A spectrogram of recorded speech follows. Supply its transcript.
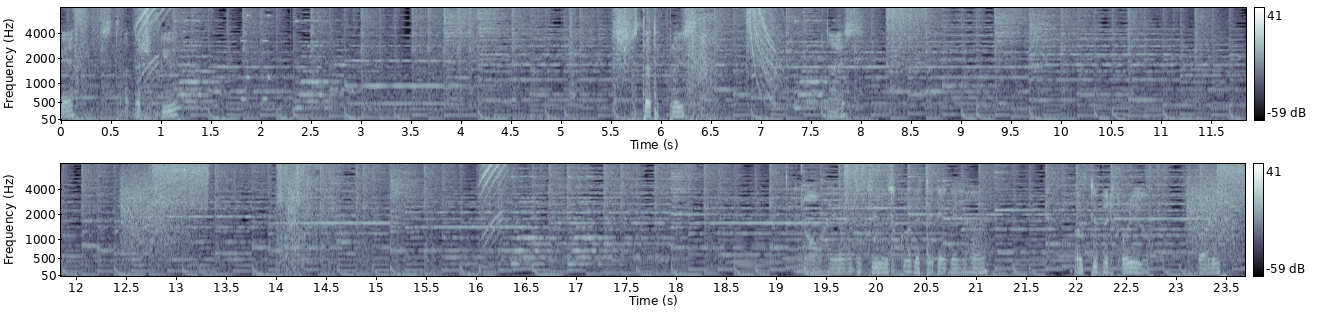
Okay, standard view. Static please. Nice. No, I wanted to quick attack again, huh? Ultimate for you, buddy.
